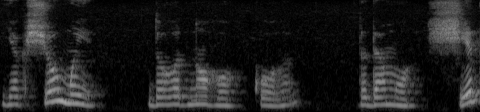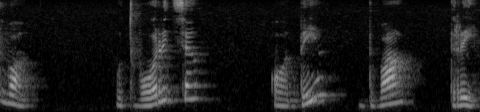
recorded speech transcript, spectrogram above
Якщо ми до одного кола додамо ще два, утвориться один, два, три.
